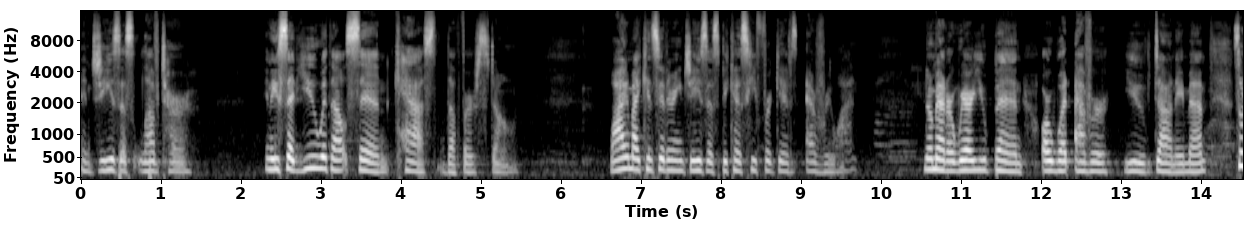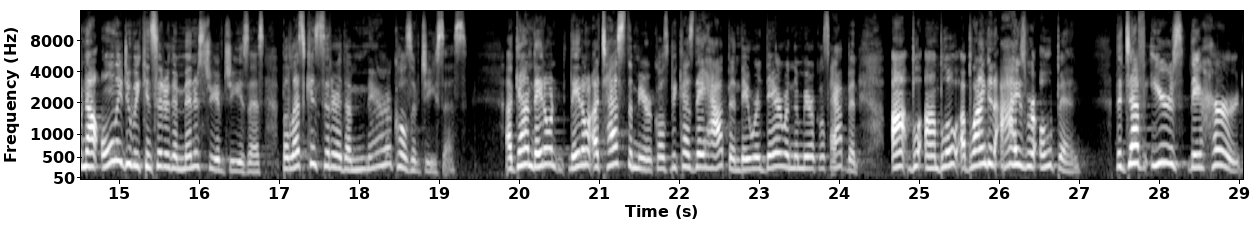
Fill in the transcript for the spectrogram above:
And Jesus loved her. And he said, You without sin cast the first stone. Why am I considering Jesus? Because he forgives everyone. no matter where you've been or whatever you've done. Amen. So not only do we consider the ministry of Jesus, but let's consider the miracles of Jesus. Again, they don't, they don't attest the miracles because they happened. They were there when the miracles happened. Uh, bl- um, blow, uh, blinded eyes were open. The deaf ears they heard.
